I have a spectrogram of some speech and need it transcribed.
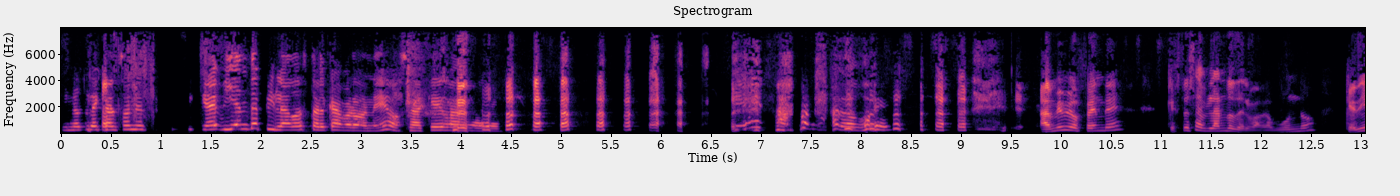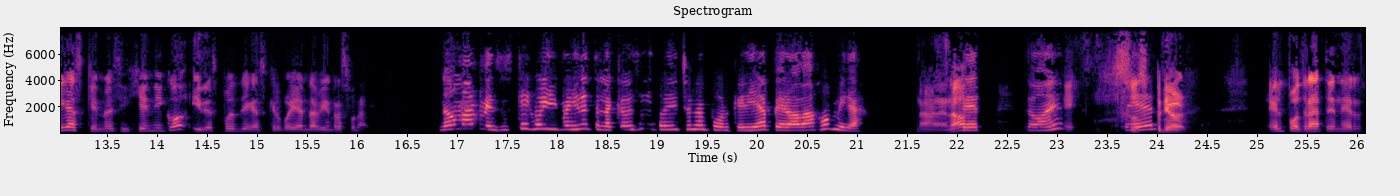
Y no trae calzones. Y qué bien depilado está el cabrón, ¿eh? O sea, qué bárbaro. qué bárbaro, güey. A mí me ofende que estés hablando del vagabundo, que digas que no es higiénico y después digas que el güey anda bien rasurado. No mames, es que, güey, imagínate, la cabeza le trae hecho una porquería, pero abajo, mira. No, no, no. ¿eh? Eh, superior. Él podrá tener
